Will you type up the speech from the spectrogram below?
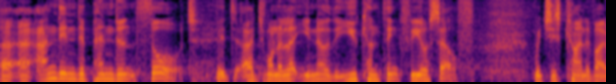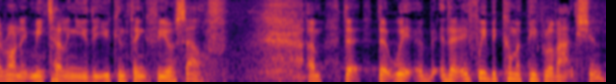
Uh, uh and independent thought. It, I just want to let you know that you can think for yourself, which is kind of ironic, me telling you that you can think for yourself. Um, that, that, we, that if we become a people of action,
